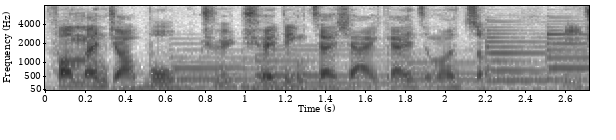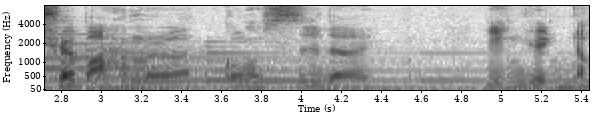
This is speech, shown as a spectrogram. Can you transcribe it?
放慢脚步，去确定接下来该怎么走，以确保他们的公司的营运的。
